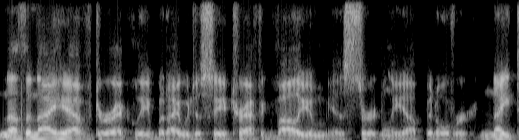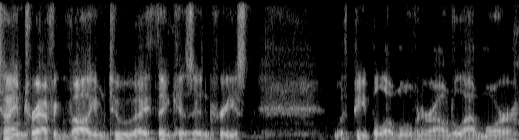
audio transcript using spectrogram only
Nothing I have directly, but I would just say traffic volume is certainly up and over nighttime traffic volume too, I think has increased with people out moving around a lot more.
